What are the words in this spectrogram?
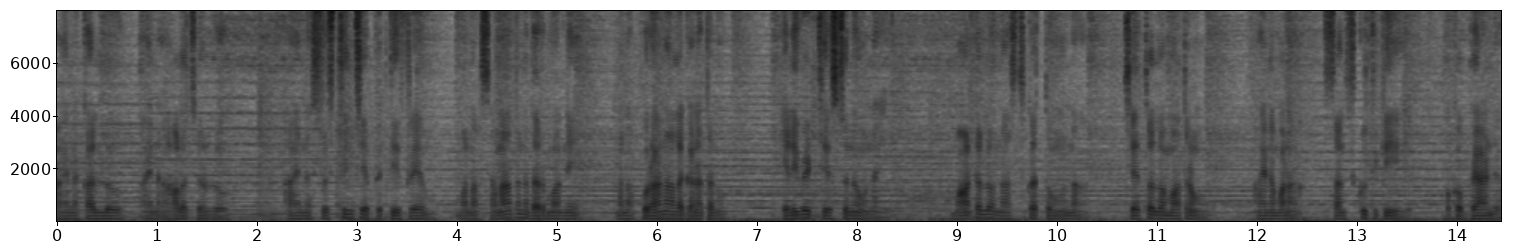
ఆయన కళ్ళు ఆయన ఆలోచనలు ఆయన సృష్టించే ప్రతి ఫ్రేమ్ మన సనాతన ధర్మాన్ని మన పురాణాల ఘనతను ఎలివేట్ చేస్తూనే ఉన్నాయి. మాటల్లో నాస్తికత్వం ఉన్న చేతుల్లో మాత్రం ఆయన మన సంస్కృతికి ఒక బ్రాండ్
